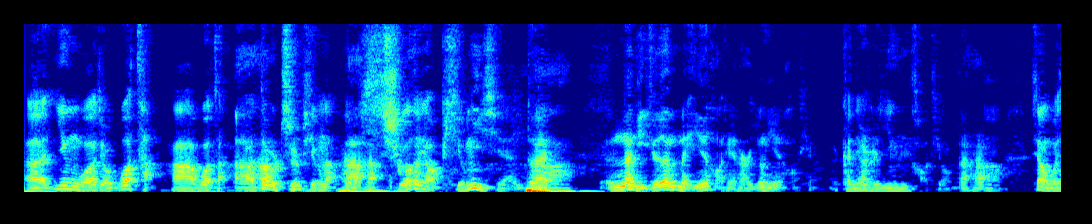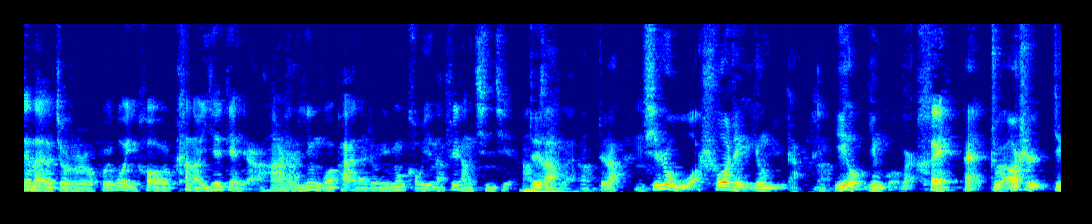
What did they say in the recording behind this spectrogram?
呃，英国就 water 啊，water 啊，都是直平的，舌头要平一些。对，那你觉得美音好听还是英音好听？肯定是英音好听啊。像我现在就是回国以后看到一些电影，哈是英国拍的，就是英国口音呢非常亲切，对吧？啊，对吧？其实我说这个英语啊，也有英国味儿。嘿，哎，主要是这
